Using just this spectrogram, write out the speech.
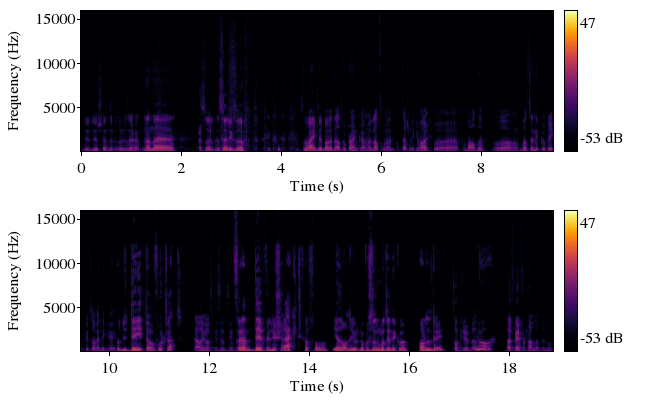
Du, du skjønner det når du ser det. Men eh, så, så liksom Så det var egentlig bare det at hun pranka med late som edderkopp der som det ikke var, på, eh, på badet. Og bare se Nico frike ut, så var veldig gøy. Og du data henne fortsatt? Ja, det er ganske sinnssykt. For en devilish act? Hva faen? Jeg hadde aldri gjort noe sånt mot Nico. Aldri. Takk, Ruben. Ja. Det skal jeg fortelle til henne.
